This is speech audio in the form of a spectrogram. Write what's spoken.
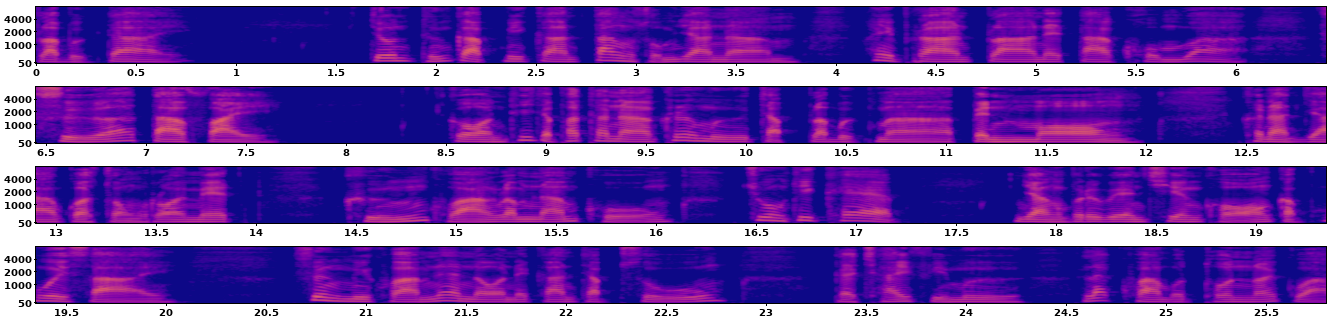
ปลาบึกได้ จนถึงกับมีการตั้งสมญานาม ให้พรานปลาในตาคมว่า เสือตาไฟ ก่อนที่จะพัฒนาเครื่องมือจับปลาบึกมาเป็นมอง ขนาดยาวกว่า 200 เมตร ขึงขวางลำน้ำโขงช่วงที่แคบ อย่างบริเวณเชียงของกับห้วยทราย ซึ่งมีความแน่นอนในการจับสูง แต่ใช้ฝีมือและความอดทนน้อยกว่า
